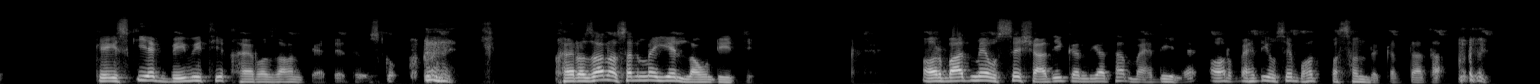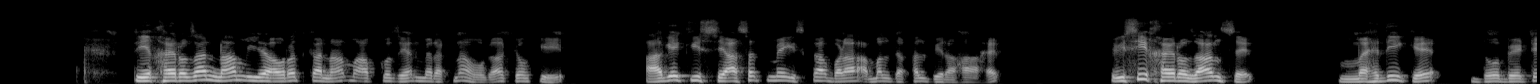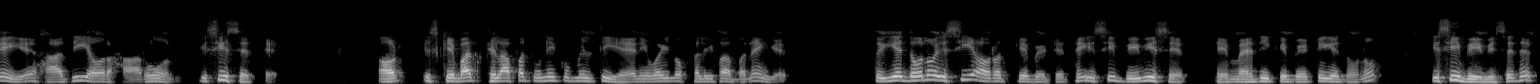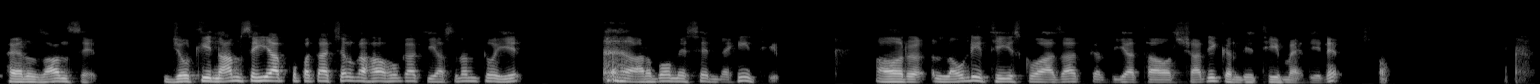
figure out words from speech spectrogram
कि इसकी एक बीवी थी खैरोजान कहते थे उसको। खैरोजान असल में ये लौंडी थी। और बाद में उससे शादी कर लिया था मेहदी ने, और मेहदी उसे बहुत पसंद करता था। तो ये खैरोजान, नाम, ये औरत का नाम आपको जहन में रखना होगा, क्योंकि आगे की सियासत में इसका बड़ा अमल दखल भी रहा है। इसी खैरुजान से मेहदी के दो बेटे, ये हादी और हारून, इसी से थे। और इसके बाद खिलाफत उन्हीं को मिलती है, यानी वही लोग खलीफा बनेंगे। तो ये दोनों इसी औरत के बेटे थे, इसी बीवी से थे, मेहदी के बेटे ये दोनों इसी बीवी से थे, फैरुजान से, जो कि नाम से ही आपको पता चल रहा होगा कि असलन तो ये अरबों में से नहीं थी और लौंडी थी, इसको आज़ाद कर दिया था और शादी कर ली थी मेहदी ने।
